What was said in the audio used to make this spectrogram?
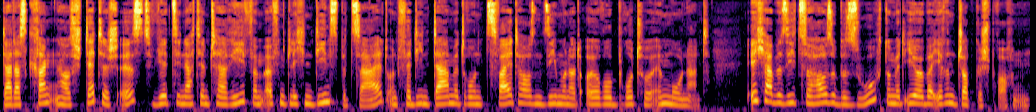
Da das Krankenhaus städtisch ist, wird sie nach dem Tarif im öffentlichen Dienst bezahlt und verdient damit rund 2700 Euro brutto im Monat. Ich habe sie zu Hause besucht und mit ihr über ihren Job gesprochen,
